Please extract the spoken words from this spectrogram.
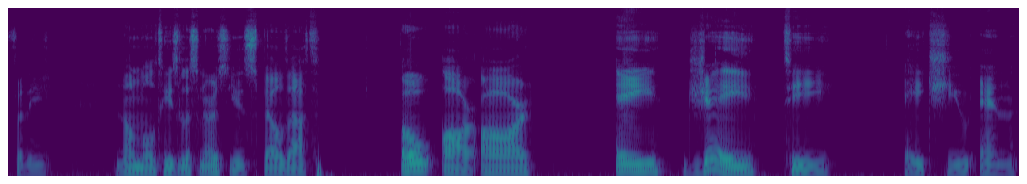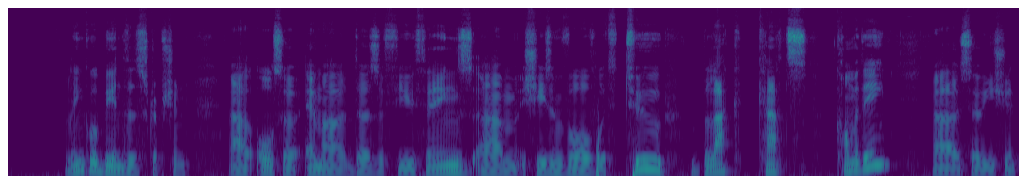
For the non-Maltese listeners, you spell that O R R A J T H U N. Link will be in the description. Uh, also, Emma does a few things. Um, she's involved with two Black Cats comedy, uh, so you should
